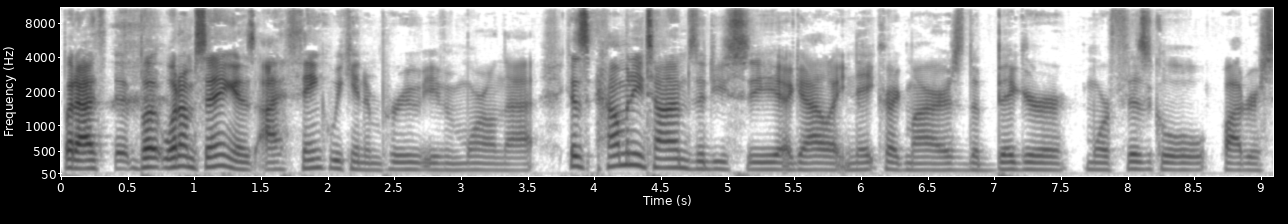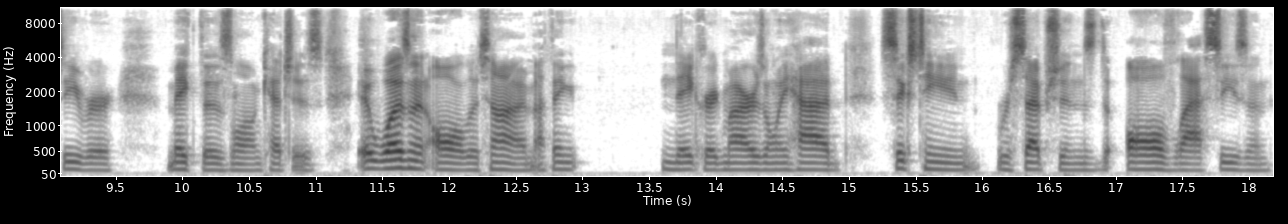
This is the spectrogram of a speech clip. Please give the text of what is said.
But I but what I'm saying is I think we can improve even more on that. Cuz how many times did you see a guy like Nate Craig Myers, the bigger, more physical wide receiver, make those long catches? It wasn't all the time. I think Nate Craig Myers only had 16 receptions all of last season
